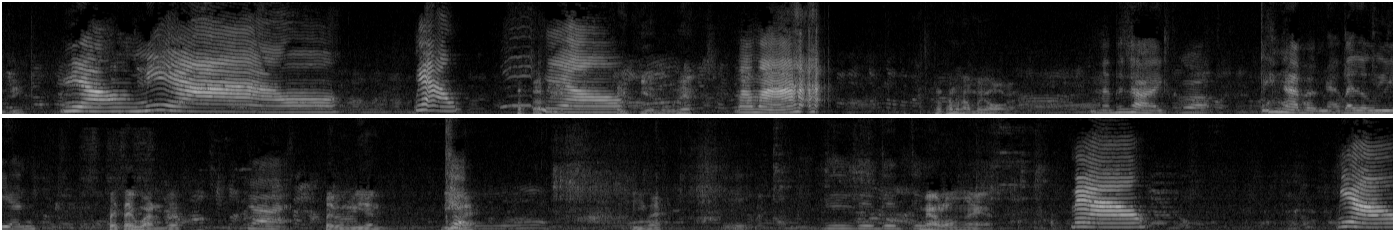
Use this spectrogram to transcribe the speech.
ดูสิเมียวเมียวเมียวเมียวใครเขียนหนูเนี่ยมามาแล้วถ้ามันเอาไม่ออกอะไม่เป็นไรก็ที่งานแบบเนี้ยไปโรงเรียน ไปไต้หวันด้วยได้ไปโรงเรียน ดีไหมดีไหมดืดดืดดืดดืดแมวร้องไงอะ แมวแมว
